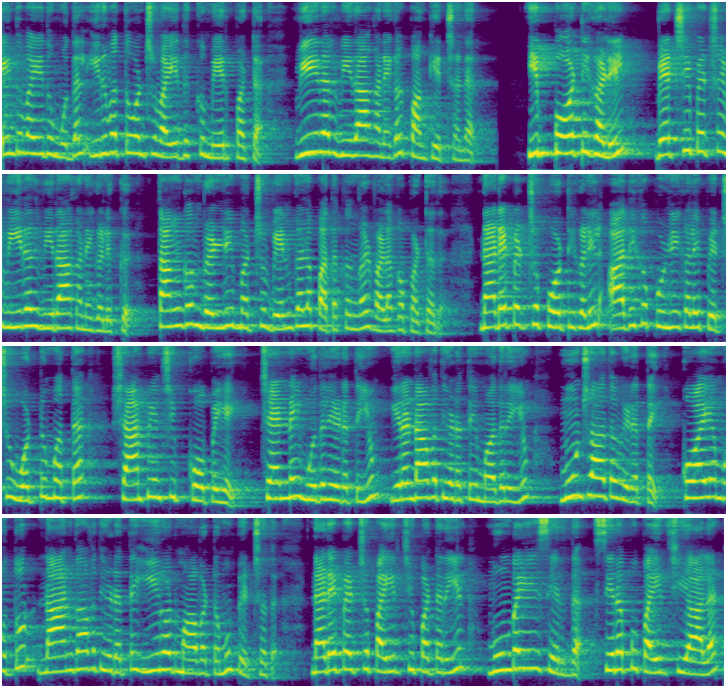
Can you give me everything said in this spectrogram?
ஐந்து வயது முதல் இருபத்தொன்று வயதுக்கு மேற்பட்ட வீரர் வீராங்கனைகள் பங்கேற்றனர். இப்போட்டிகளில் வெற்றி பெற்ற வீரர் வீராங்கனைகளுக்கு தங்கம் வெள்ளி மற்றும் வெண்கல பதக்கங்கள் வழங்கப்பட்டது. நடைபெற்ற போட்டிகளில் அதிக புள்ளிகளை பெற்று ஒட்டுமொத்த சாம்பியன்ஷிப் கோப்பையை சென்னை முதலிடத்தையும் இரண்டாவது இடத்தை மதுரையும் மூன்றாவது இடத்தை கோயம்புத்தூர் நான்காவது இடத்தை ஈரோடு மாவட்டமும் பெற்றது. நடைபெற்ற பயிற்சி பட்டறையில் மும்பையை சேர்ந்த சிறப்பு பயிற்சியாளர்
